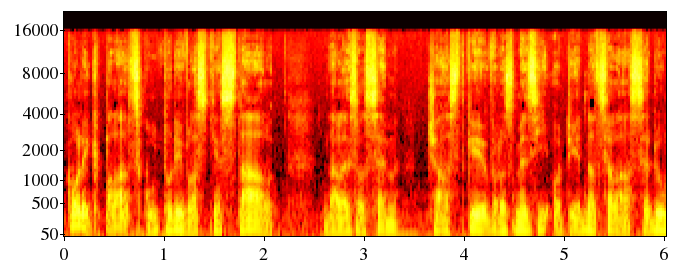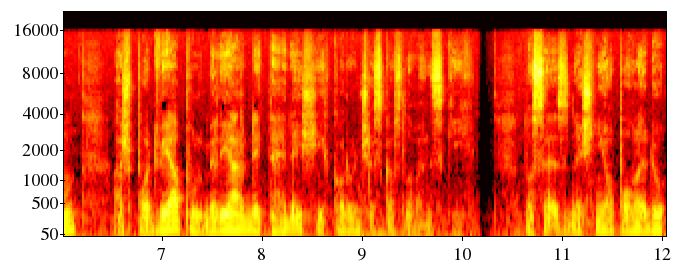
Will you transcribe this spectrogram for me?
kolik palác kultury vlastně stál. Nalezl jsem částky v rozmezí od 1,7 až po 2,5 miliardy tehdejších korun československých. To se z dnešního pohledu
